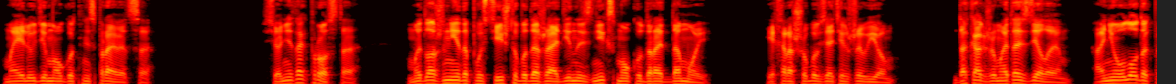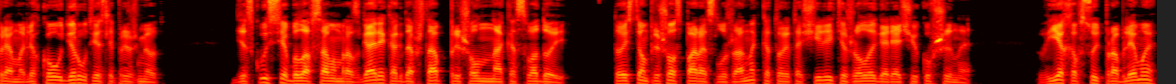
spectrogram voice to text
Мои люди могут не справиться. Все не так просто. Мы должны не допустить, чтобы даже один из них смог удрать домой. И хорошо бы взять их живьем. Да как же мы это сделаем? Они у лодок прямо легко удерут, если прижмет. Дискуссия была в самом разгаре, когда в штаб пришел Нака с водой. То есть он пришел с парой служанок, которые тащили тяжелые горячие кувшины. Въехав в суть проблемы,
